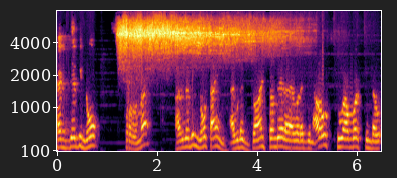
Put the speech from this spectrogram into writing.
Had there been no corona, I would have been no time. I would have joined somewhere. I would have been out two hours in the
